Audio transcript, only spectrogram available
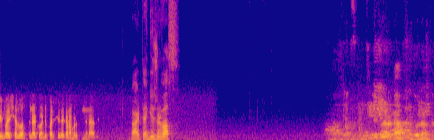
విమర్శలు వస్తున్నటువంటి పరిస్థితి కనబడుతుంది నాది రైట్ థ్యాంక్ యూ శ్రీనివాస్ एक लड़का दो लड़का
